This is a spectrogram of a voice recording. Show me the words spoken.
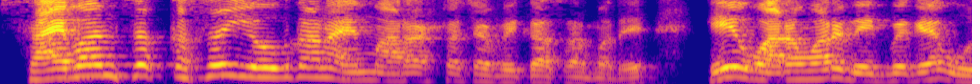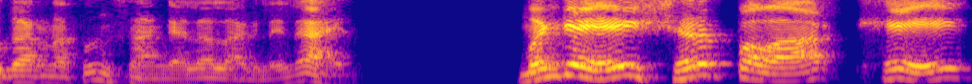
साहेबांचं कसं योगदान आहे महाराष्ट्राच्या विकासामध्ये हे वारंवार वेगवेगळ्या उदाहरणातून सांगायला लागलेले आहे. म्हणजे शरद पवार हे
